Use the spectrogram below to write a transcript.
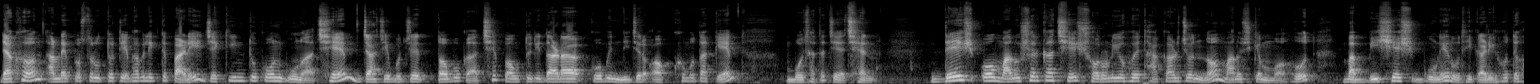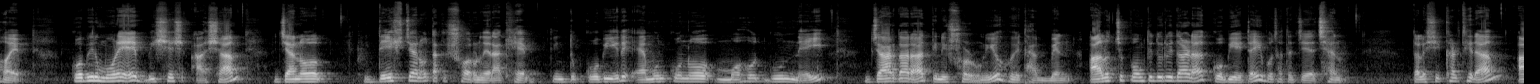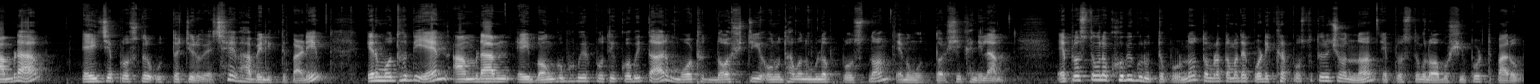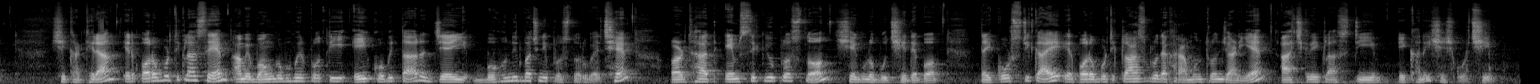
দেখো, আমরা এই প্রশ্নের উত্তরটি এভাবে লিখতে পারি যে, কিন্তু কোন গুণ আছে? যাচিব যে তবক আছে পঙ্ক্তিটি দ্বারা কবি নিজের অক্ষমতাকে বোঝাতে চেয়েছেন। দেশ ও মানুষের কাছে স্মরণীয় হয়ে থাকার জন্য মানুষকে মহৎ বা বিশেষ গুণের অধিকারী হতে হয়। কবির মনে বিশেষ আশা যেন দেশ যেন তাকে স্মরণে রাখে। কিন্তু কবির এমন কোনো মহৎ গুণ নেই যার দ্বারা তিনি স্মরণীয় হয়ে থাকবেন। আলোচ্য পঙ্ক্তি দুটি দ্বারা কবি এটাই বোঝাতে চেয়েছেন। তাহলে শিক্ষার্থীরা, আমরা এই যে প্রশ্নের উত্তরটি রয়েছে, এভাবে লিখতে পারি। এর মধ্য দিয়ে আমরা এই বঙ্গভূমির প্রতি কবিতার মোট দশটি অনুধাবনমূলক প্রশ্ন এবং উত্তর শিখে নিলাম। এই প্রশ্নগুলো খুবই গুরুত্বপূর্ণ। তোমরা তোমাদের পরীক্ষার প্রস্তুতির জন্য এই প্রশ্নগুলো অবশ্যই পড়তে পারো। শিক্ষার্থীরা, এর পরবর্তী ক্লাসে আমি বঙ্গভূমির প্রতি এই কবিতার যেই বহু নির্বাচনী প্রশ্ন রয়েছে, অর্থাৎ এমসিকিউ প্রশ্ন, সেগুলো বুঝিয়ে দেব। তাই কোর্সটিকায় এর পরবর্তী ক্লাসগুলো দেখার আমন্ত্রণ জানিয়ে আজকের এই ক্লাসটি এখানেই শেষ করছি।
